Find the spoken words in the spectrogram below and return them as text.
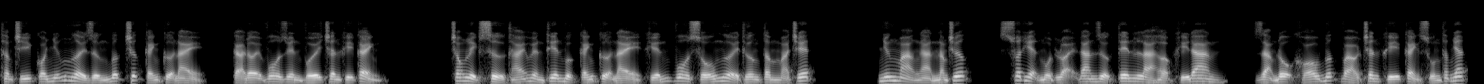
thậm chí có những người dừng bước trước cánh cửa này, cả đời vô duyên với chân khí cảnh. Trong lịch sử Thái huyền thiên vực cánh cửa này khiến vô số người thương tâm mà chết. Nhưng mà ngàn năm trước, xuất hiện một loại đan dược tên là hợp khí đan, giảm độ khó bước vào chân khí cảnh xuống thấp nhất.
